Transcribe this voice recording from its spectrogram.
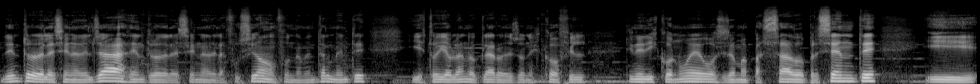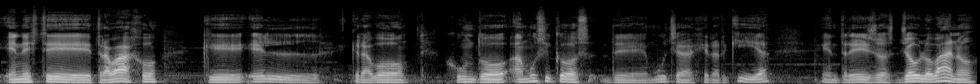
dentro de la escena del jazz, dentro de la escena de la fusión fundamentalmente, y estoy hablando claro de John Scofield, tiene disco nuevo, se llama Pasado Presente, y en este trabajo que él grabó junto a músicos de mucha jerarquía, entre ellos Joe Lovano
